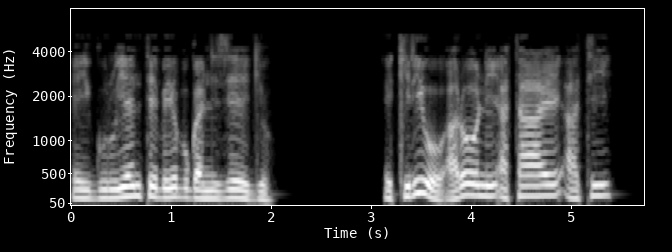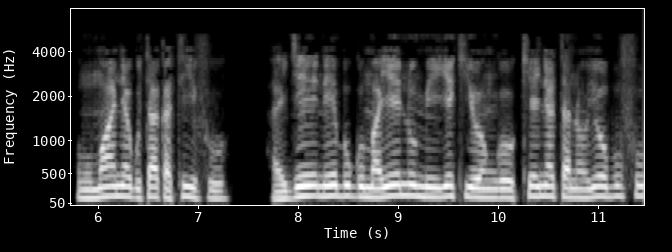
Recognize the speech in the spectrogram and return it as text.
eiguru yentebe yobuganizi egyo. Ekiriwo Aroni atae ati omumwanya gutakatifu aije nebuguma yenumi yekiyongo Kenya tano yobufu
